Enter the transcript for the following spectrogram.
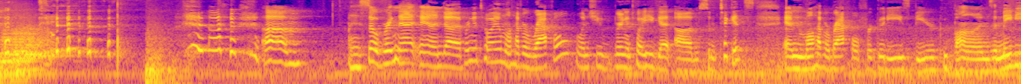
um, so bring that and uh, bring a toy, and we'll have a raffle. Once you bring a toy, you get um, some tickets, and we'll have a raffle for goodies, beer coupons, and maybe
